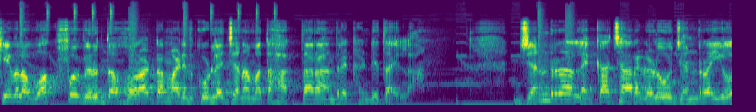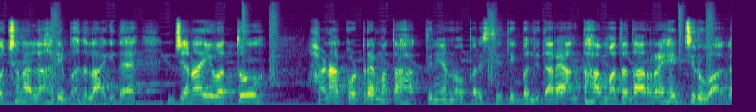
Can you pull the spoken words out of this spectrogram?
ಕೇವಲ ವಕ್ಫ್ ವಿರುದ್ಧ ಹೋರಾಟ ಮಾಡಿದ ಕೂಡಲೇ ಜನ ಮತ ಹಾಕ್ತಾರಾ ಅಂದರೆ ಖಂಡಿತ ಇಲ್ಲ. ಜನರ ಲೆಕ್ಕಾಚಾರಗಳು, ಜನರ ಯೋಚನಾ ಲಹರಿ ಬದಲಾಗಿದೆ. ಜನ ಇವತ್ತು ಹಣ ಕೊಟ್ಟರೆ ಮತ ಹಾಕ್ತೀನಿ ಅನ್ನೋ ಪರಿಸ್ಥಿತಿಗೆ ಬಂದಿದ್ದಾರೆ. ಅಂತಹ ಮತದಾರರೇ ಹೆಚ್ಚಿರುವಾಗ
